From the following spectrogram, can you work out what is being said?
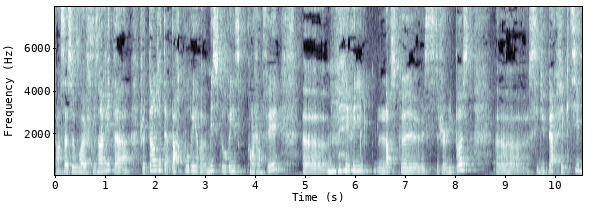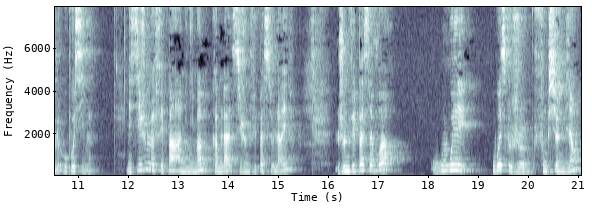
enfin, ça se voit. Je vous invite à, je t'invite à parcourir mes stories quand j'en fais, mes reels lorsque je les poste. Euh, c'est du perfectible au possible. Mais si je ne le fais pas un minimum, comme là, si je ne fais pas ce live, je ne vais pas savoir où est, où est-ce que je fonctionne bien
